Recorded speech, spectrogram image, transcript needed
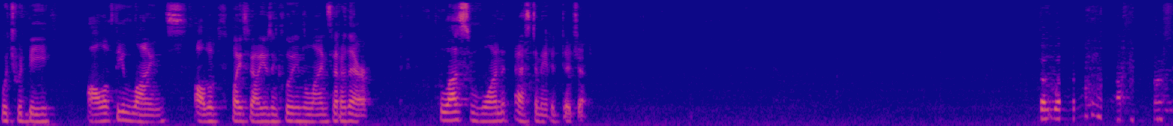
which would be all of the lines, all the place values, including the lines that are there, plus one estimated digit. But when we're looking at the first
